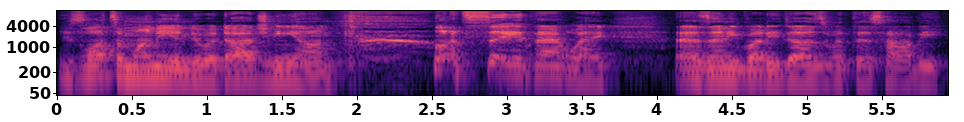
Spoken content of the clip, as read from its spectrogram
He's lots of money into a Dodge Neon. Let's say it that way, as anybody does with this hobby.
